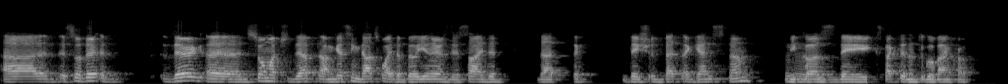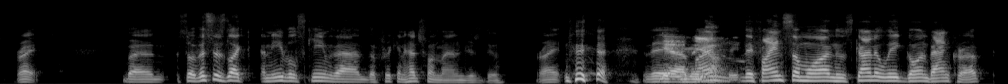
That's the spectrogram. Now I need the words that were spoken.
uh, so they're they're uh, in so much debt. I'm guessing that's why the billionaires decided that the, they should bet against them Mhm. because they expected them to go bankrupt. right. But so this is like an evil scheme that the freaking hedge fund managers do, right? they Yeah, find, basically. they find someone who's kind of weak going bankrupt,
